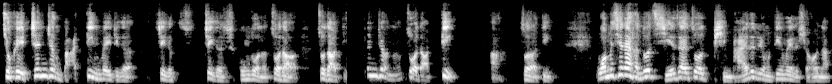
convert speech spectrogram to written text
就可以真正把定位这个这个这个工作呢做到做到底，真正能做到定啊，做到定。我们现在很多企业在做品牌的这种定位的时候呢，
